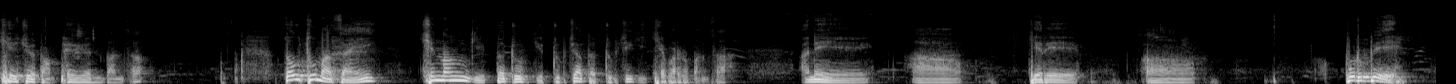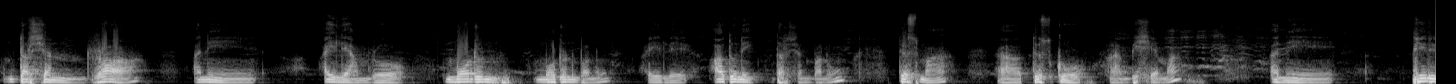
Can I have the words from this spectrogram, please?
खेच्यो त फेगन भन्छ चौथोमा चाहिँ छिनङ्गी तटुकी टुप्चा त टुप्ची कि खेबर भन्छ अनि के अरे पूर्वे दर्शन र अनि अहिले हाम्रो मोडर्न मोडर्न भनौँ अहिले आधुनिक दर्शन भनौँ त्यसमा त्यसको विषयमा अनि फेरि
